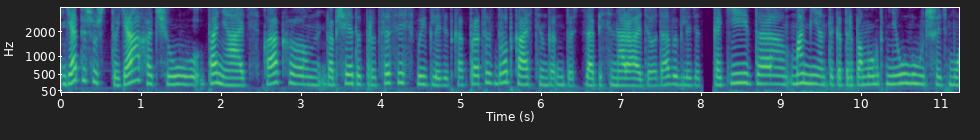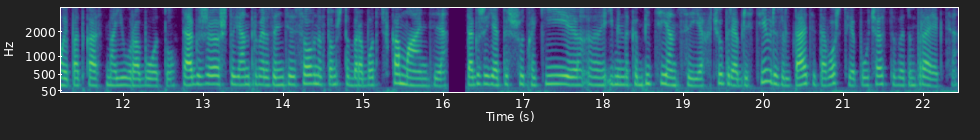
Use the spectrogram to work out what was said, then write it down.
Я пишу, что я хочу понять, как э, вообще этот процесс весь выглядит, как процесс бродкастинга, ну, то есть записи на радио, да, выглядит, какие-то моменты, которые помогут мне улучшить мой подкаст, мою работу. Также, что я, например, заинтересована в том, чтобы работать в команде, команде. Также я пишу, какие э, именно компетенции я хочу приобрести в результате того, что я поучаствую в этом проекте.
